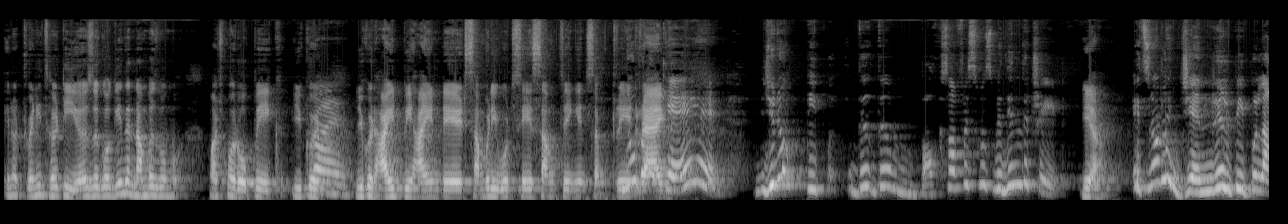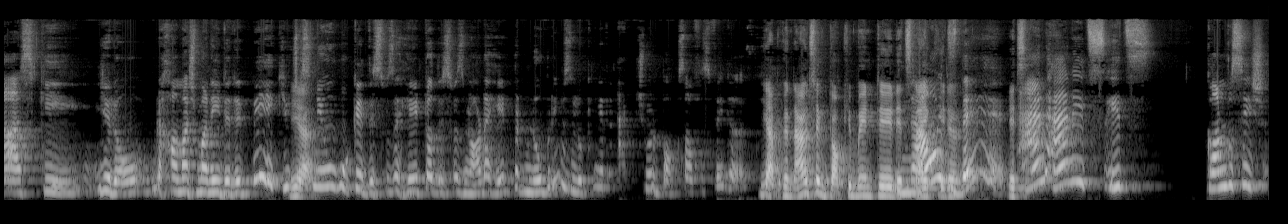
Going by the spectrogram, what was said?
you know, 20, 30 years ago, again, the numbers were much more opaque. You could right. you could hide behind it. Somebody would say something in some trade Nobody rag. Cared. You know, people the, the box office was within the trade. Yeah. It's not like general people ask, you know, how much money did it make? You just Yeah. knew, okay, this was a hit or this was not a hit, but nobody was looking at actual box office figures. Yeah, because now it's like documented. It's now like it's you know, there. it's- and and it's it's conversation.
